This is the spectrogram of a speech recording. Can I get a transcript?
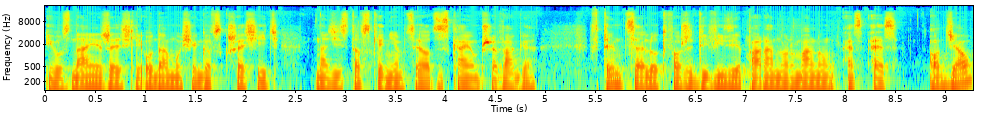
i uznaje, że jeśli uda mu się go wskrzesić, nazistowskie Niemcy odzyskają przewagę. W tym celu tworzy dywizję paranormalną SS, oddział,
